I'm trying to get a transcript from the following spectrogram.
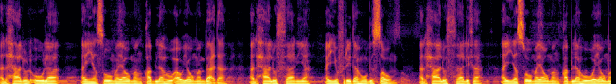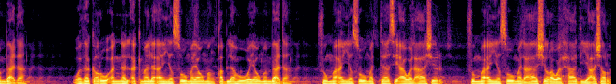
الحال الأولى أن يصوم يوما قبله أو يوما بعده. الحال الثانية أن يفرده بالصوم. الحال الثالثة أن يصوم يوما قبله ويوما بعده. وذكروا أن الأكمل أن يصوم يوما قبله ويوما بعده. ثم أن يصوم التاسع والعاشر ثم أن يصوم العاشر والحادي عشر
